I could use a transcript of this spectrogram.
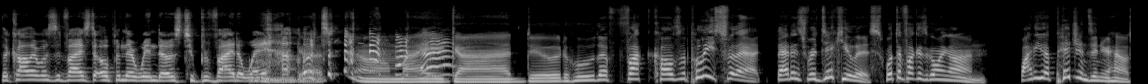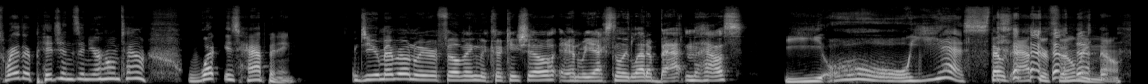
The caller was advised to open their windows to provide a way oh out. god. oh my god, dude. Who the fuck calls the police for that? That is ridiculous. What the fuck is going on? Why do you have pigeons in your house? Why are there pigeons in your hometown? What is happening? Do you remember when we were filming the cooking show and we accidentally let a bat in the house? Ye- oh, yes. That was after filming, though.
